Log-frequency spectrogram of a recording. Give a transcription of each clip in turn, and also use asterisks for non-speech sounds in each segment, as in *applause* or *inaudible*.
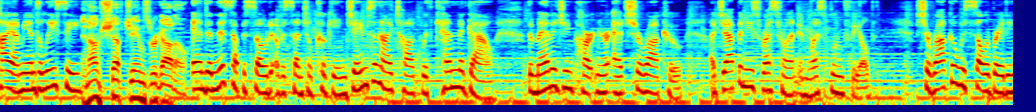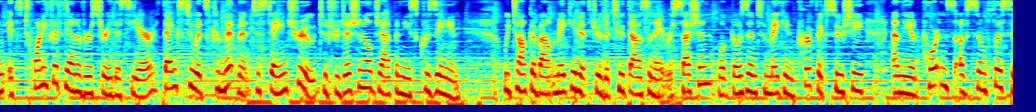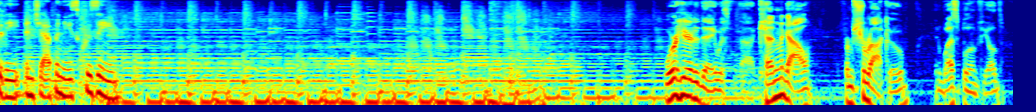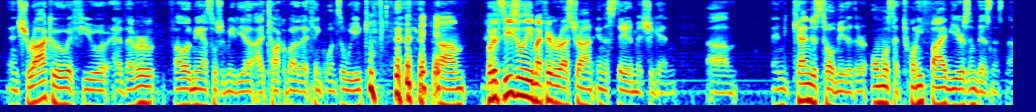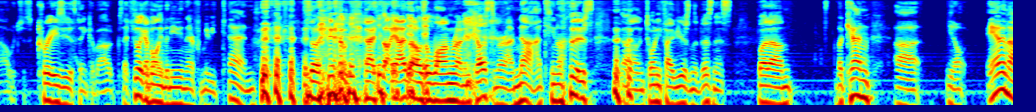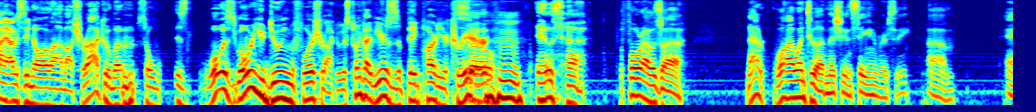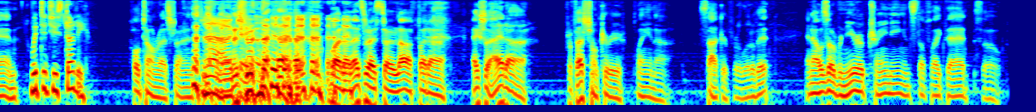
Hi, I'm Ann Delisi. And I'm Chef James Rigato. And in this episode of Essential Cooking, James and I talk with Ken Nagao, the managing partner at Shiraku, a Japanese restaurant in West Bloomfield. Shiraku is celebrating its 25th anniversary this year thanks to its commitment to staying true to traditional Japanese cuisine. We talk about making it through the 2008 recession, what goes into making perfect sushi, and the importance of simplicity in Japanese cuisine. We're here today with uh, Ken Nagao from Shiraku in West Bloomfield. And Shiraku, if you have ever followed me on social media, I talk about it, I think, once a week. *laughs* um, but it's easily my favorite restaurant in the state of Michigan. Um, and Ken just told me that they're almost at 25 years in business now, which is crazy to think about because I feel like I've only been eating there for maybe 10. *laughs* so, you know, and I thought, yeah, I thought I was a long running customer. I'm not. You know, *laughs* there's um, 25 years in the business. But, um, but Ken, uh, you know, Ann and I obviously know a lot about Shiraku, but mm-hmm. so is what was what were you doing before Shiraku? Because 25 years is a big part of your career. So, mm-hmm. It was uh, before I was uh, not well. I went to uh, Michigan State University, um, and what did you study? Hotel and restaurant industry *laughs* ah, management. *laughs* but uh, that's where I started off. But uh, actually, I had a professional career playing uh, soccer for a little bit, and I was over in Europe training and stuff like that. So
